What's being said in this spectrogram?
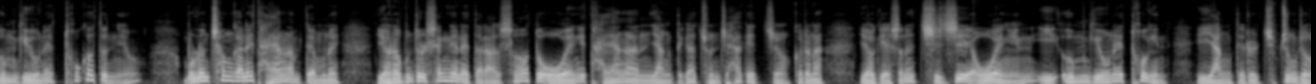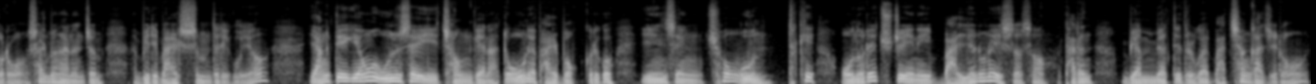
음기운의 토거든요. 물론 천간의 다양함 때문에 여러분들 생년에 따라서 또 오행이 다양한 양띠가 존재하겠죠. 그러나 여기에서는 지지의 오행인 이 음기운의 토인 이 양띠를 집중적으로 설명하는 점 미리 말씀드리고요. 양띠의 경우 운세의 정계나 또 운의 발복 그리고 인생 총운 특히 오늘의 주제인 이 말년운에 있어서 다른 몇몇 띠들과 마찬가지로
